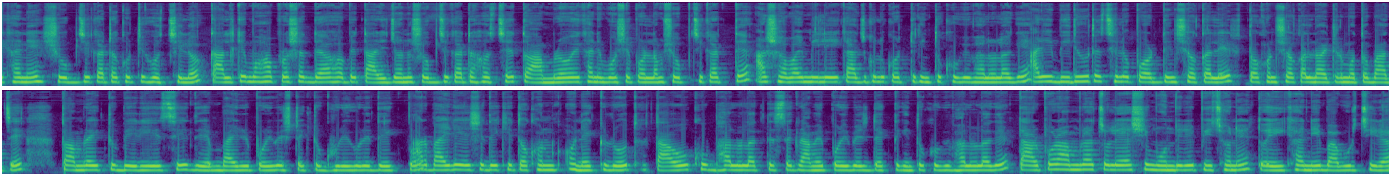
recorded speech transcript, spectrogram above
এখানে সবজি কাটাকুটি হচ্ছিল। কালকে মহাপ্রসাদ দেওয়া হবে, তারই জন্য সবজি কাটা হচ্ছে। তো আমরাও এখানে বসে পড়লাম সবজি কাটতে। আর সবাই মিলে এই কাজগুলো করতে কিন্তু খুবই ভালো লাগে। আর এই ভিডিওটা ছিল পরদিন সকালের। তখন সকাল নয়টার মতো বাজে। তো আমরা একটু বেরিয়েছি যে বাইরের পরিবেশটা একটু ঘুরে ঘুরে দেখব। আর বাইরে এসে দেখি তখন অনেক রোদ, তাও খুব ভালো লাগতেছে। গ্রামের পরিবেশ দেখতে কিন্তু খুবই ভালো লাগে। তারপর আমরা চলে আসি মন্দিরের পিছনে। তো এইখানে বাবুরচিরা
